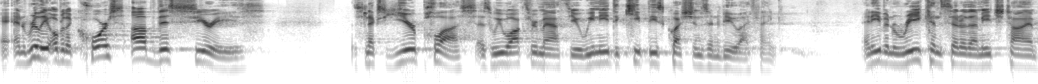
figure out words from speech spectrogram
And really, over the course of this series, this next year plus, as we walk through Matthew, we need to keep these questions in view, I think, and even reconsider them each time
